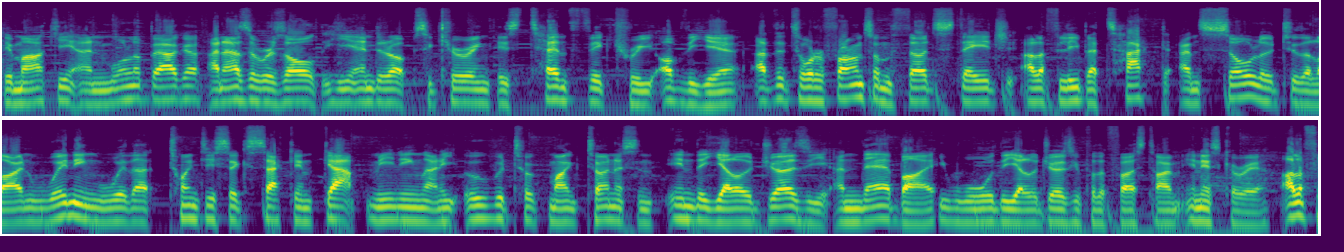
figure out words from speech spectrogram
Demarchi and Mühlberger and as a result, he ended up securing his 10th victory of the year. At the Tour de France on the third stage, Alaphilippe attacked and soloed to the line, winning with a 26 second gap, meaning that he overtook Mike Teunissen in the yellow jersey and thereby he wore the yellow jersey for the first time in his career. Alaphilippe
